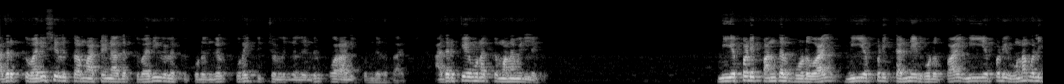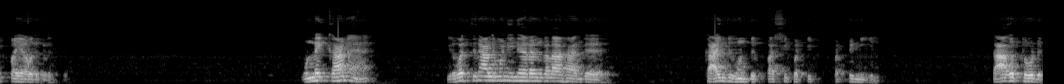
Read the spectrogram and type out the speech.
அதற்கு வரி செலுத்த மாட்டேன் அதற்கு வரி விலக்கு கொடுங்கள் குறைத்து சொல்லுங்கள் என்று போராடி கொண்டிருந்தாய். அதற்கே உனக்கு மனமில்லை. நீ எப்படி பந்தல் போடுவாய்? நீ எப்படி தண்ணீர் கொடுப்பாய்? நீ எப்படி உணவளிப்பாய் அவர்களுக்கு? உன்னை காண இருபத்தி நாலு மணி நேரங்களாக அங்கே காய்ந்து கொண்டு பசி பட்டி பட்டினியில். தாகத்தோடு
